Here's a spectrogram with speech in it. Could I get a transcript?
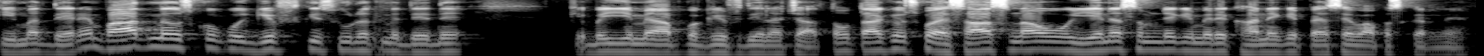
कीमत दे रहे हैं। बाद में उसको कोई गिफ्ट की सूरत में दे दें कि भाई ये मैं आपको गिफ्ट देना चाहता हूँ, ताकि उसको एहसास ना हो, वो ये ना समझे कि मेरे खाने के पैसे वापस कर रहे हैं।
